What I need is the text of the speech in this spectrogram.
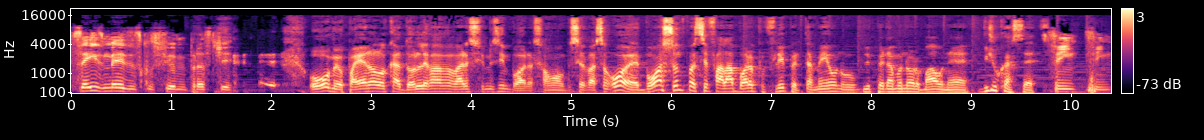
seis meses com os filmes pra assistir. Ô, meu pai era locador, levava vários filmes embora. Só uma observação. Ô, é bom assunto pra você falar bora pro Flipper também, ou no Flipperama normal, né? Videocassete. Sim, sim.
